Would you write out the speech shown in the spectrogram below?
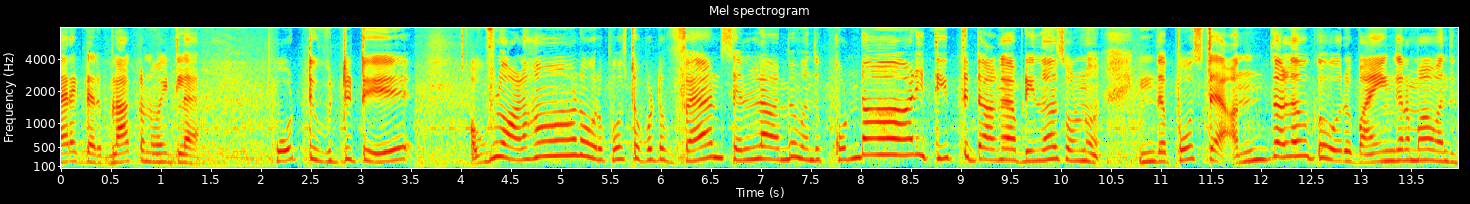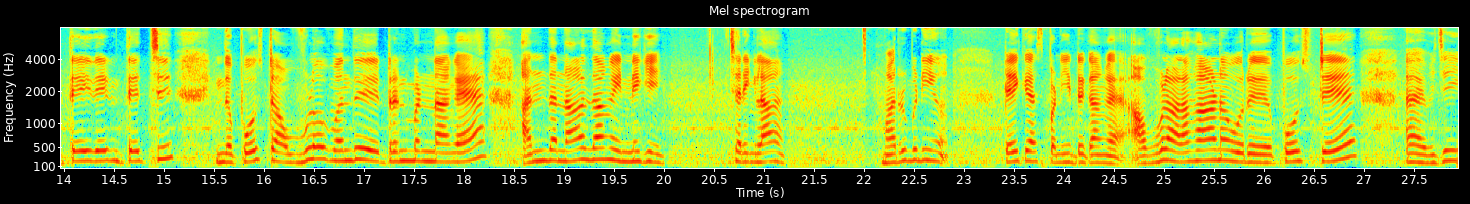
டைரக்டர் பிளாக் அண்ட் ஒயிட்டில் போட்டு விட்டுட்டு அவ்வளோ அழகான ஒரு போஸ்ட்டை போட்டு ஃபேன்ஸ் எல்லாமே வந்து கொண்டாடி தீர்த்துட்டாங்க அப்படின்னு தான் சொல்லணும். இந்த போஸ்ட்டை அந்த அளவுக்கு ஒரு பயங்கரமாக வந்து தேய் தேய்னு தேய்ச்சி இந்த போஸ்ட்டை அவ்வளோ வந்து ட்ரெண்ட் பண்ணாங்க. அந்த நாள் தாங்க இன்னைக்கு. சரிங்களா? மறுபடியும் டெலிகாஸ்ட் பண்ணிகிட்ருக்காங்க. அவ்வளோ அழகான ஒரு போஸ்ட்டு. விஜய்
